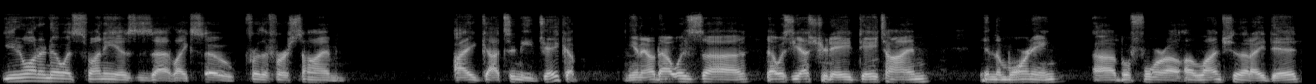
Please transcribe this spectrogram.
You want to know what's funny is, is that like so for the first time, I got to meet Jacob. You know that was uh, that was yesterday daytime in the morning uh, before a, a lunch that I did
